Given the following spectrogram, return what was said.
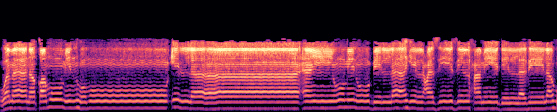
وما نقموا منهم إلا أن يؤمنوا بالله العزيز الحميد الذي له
